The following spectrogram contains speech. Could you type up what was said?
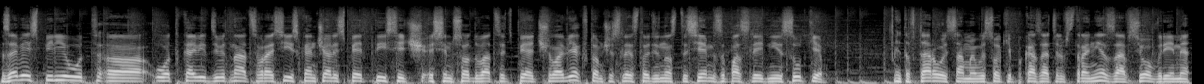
За весь период э, от COVID-19 в России скончались 5725 человек, в том числе 197 за последние сутки. Это второй самый высокий показатель в стране за все время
